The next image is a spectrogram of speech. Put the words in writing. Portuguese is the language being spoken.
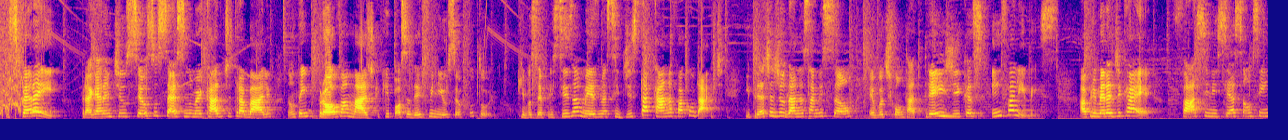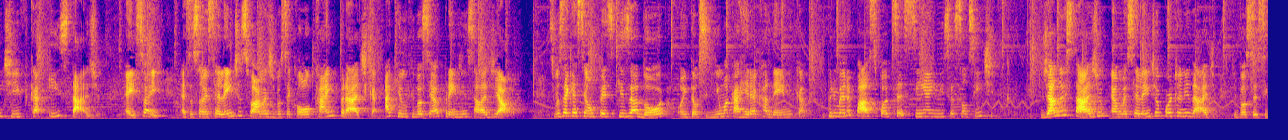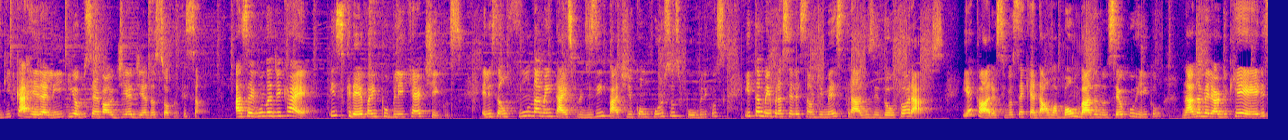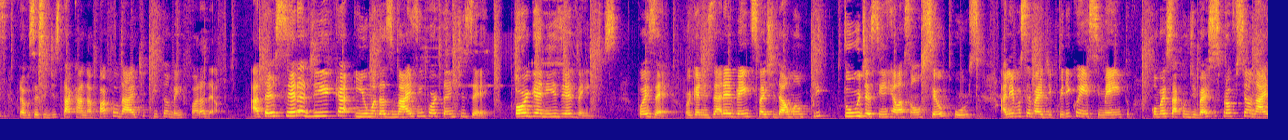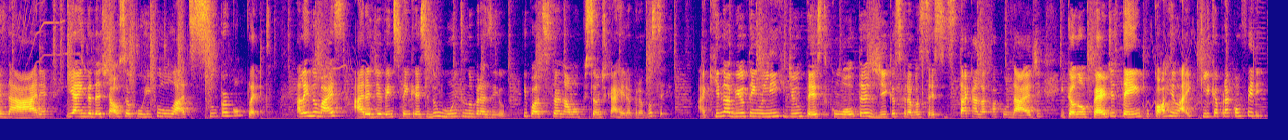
Espera aí. Para garantir o seu sucesso no mercado de trabalho, não tem prova mágica que possa definir o seu futuro. O que você precisa mesmo é se destacar na faculdade. E para te ajudar nessa missão, eu vou te contar três dicas infalíveis. A primeira dica é: faça iniciação científica e estágio. É isso aí. Essas são excelentes formas de você colocar em prática aquilo que você aprende em sala de aula. Se você quer ser um pesquisador ou então seguir uma carreira acadêmica, o primeiro passo pode ser sim a iniciação científica. Já no estágio, é uma excelente oportunidade de você seguir carreira ali e observar o dia a dia da sua profissão. A segunda dica é: escreva e publique artigos. Eles são fundamentais para o desempate de concursos públicos e também para a seleção de mestrados e doutorados. E é claro, se você quer dar uma bombada no seu currículo, nada melhor do que eles para você se destacar na faculdade e também fora dela. A terceira dica e uma das mais importantes é: organize eventos. Pois é, organizar eventos vai te dar uma amplitude assim em relação ao seu curso. Ali você vai adquirir conhecimento, conversar com diversos profissionais da área e ainda deixar o seu currículo Lattes super completo. Além do mais, a área de eventos tem crescido muito no Brasil e pode se tornar uma opção de carreira para você. Aqui na bio tem um link de um texto com outras dicas para você se destacar na faculdade, então não perde tempo, corre lá e clica para conferir.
